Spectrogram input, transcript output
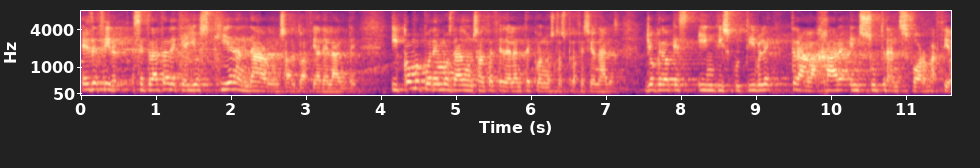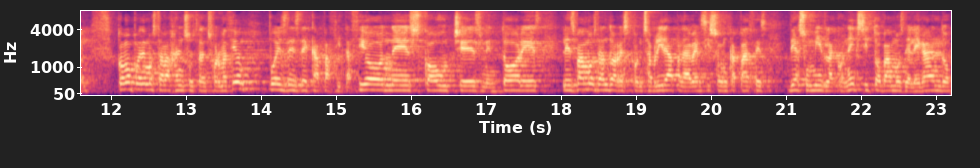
Es decir, se trata de que ellos quieran dar un salto hacia adelante. ¿Y cómo podemos dar un salto hacia adelante con nuestros profesionales? Yo creo que es indiscutible trabajar en su transformación. ¿Cómo podemos trabajar en su transformación? Pues desde capacitaciones, coaches, mentores, les vamos dando responsabilidad para ver si son capaces de asumirla con éxito, vamos delegando.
